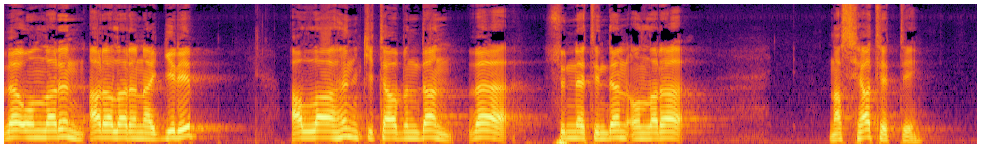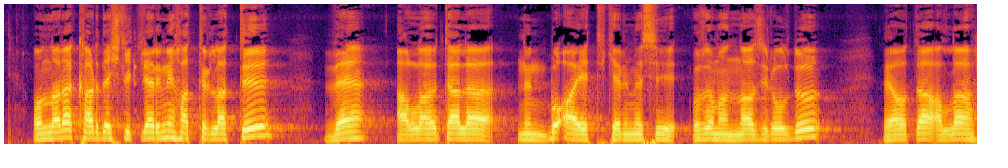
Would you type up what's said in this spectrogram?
ve onların aralarına girip Allah'ın kitabından ve sünnetinden onlara nasihat etti. Onlara kardeşliklerini hatırlattı ve Allahü Teala'nın bu ayet-i kerimesi o zaman nazil oldu veyahut da Allah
